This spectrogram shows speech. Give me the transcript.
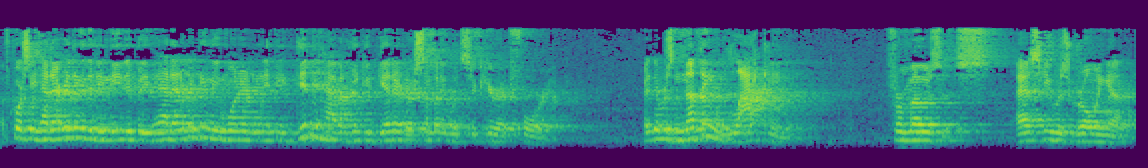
Of course, he had everything that he needed, but he had everything that he wanted, and if he didn't have it, he could get it or somebody would secure it for him. Right? There was nothing lacking for Moses as he was growing up.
